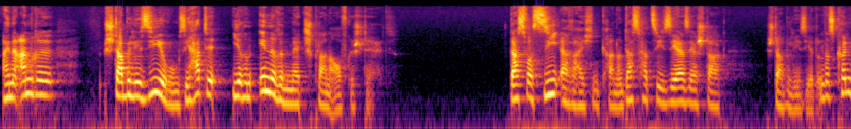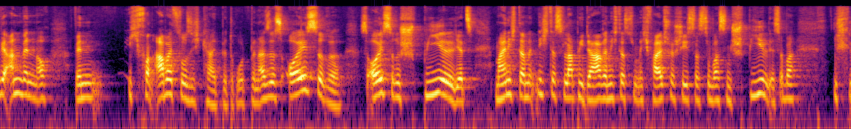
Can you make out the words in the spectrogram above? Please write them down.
eine andere Stabilisierung. Sie hatte ihren inneren Matchplan aufgestellt. Das, was sie erreichen kann. Und das hat sie sehr, sehr stark stabilisiert. Und das können wir anwenden, auch wenn ich von Arbeitslosigkeit bedroht bin. Also das äußere, das äußere Spiel, jetzt meine ich damit nicht das Lapidare, nicht, dass du mich falsch verstehst, dass sowas ein Spiel ist, aber ich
